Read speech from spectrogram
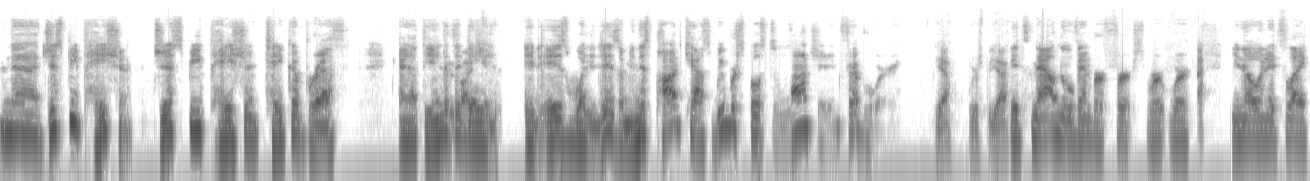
Nah, just be patient. Just be patient. Take a breath. And at the end Good of the advice. day, it, it is what it is. I mean, this podcast, we were supposed to launch it in February. Yeah, we are yeah. It's now November first. We're we're, you know, and it's like,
